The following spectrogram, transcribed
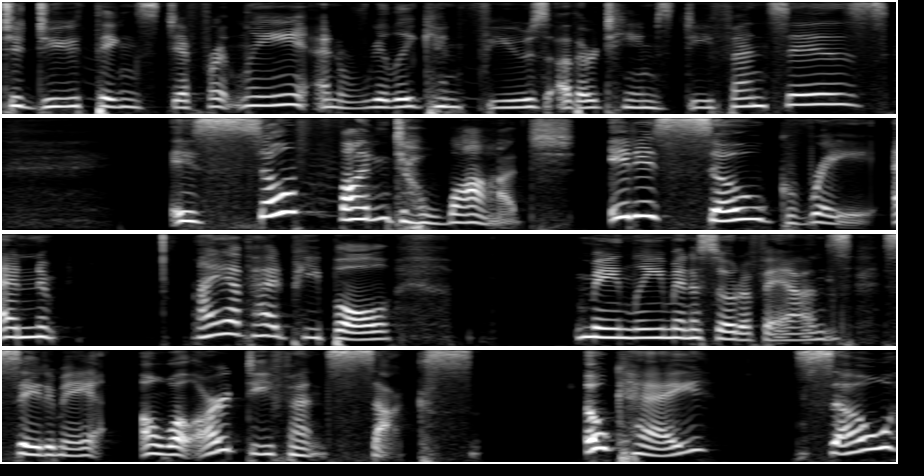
to do things differently and really confuse other teams' defenses is so fun to watch. It is so great. And I have had people, mainly Minnesota fans, say to me, Oh, well, our defense sucks. Okay, so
